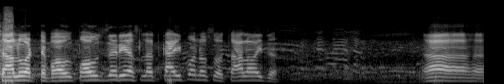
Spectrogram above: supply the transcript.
चालू वाटतं. पाऊस पाऊस जरी असला काही पण असो चालवायचं. हा हा हा.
